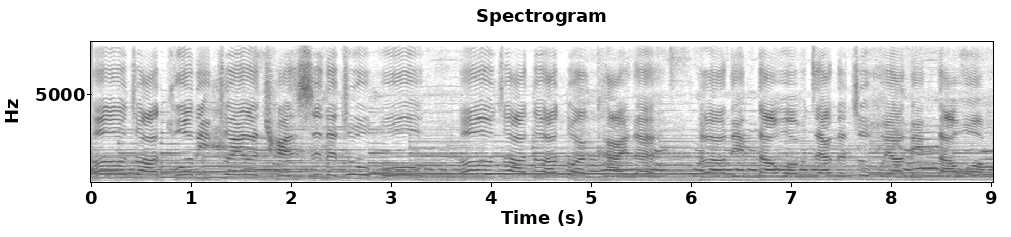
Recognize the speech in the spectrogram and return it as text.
哦，抓脱离罪恶权势的祝福，哦，抓都要断开的，都要领导我们这样的祝福，要领导我们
